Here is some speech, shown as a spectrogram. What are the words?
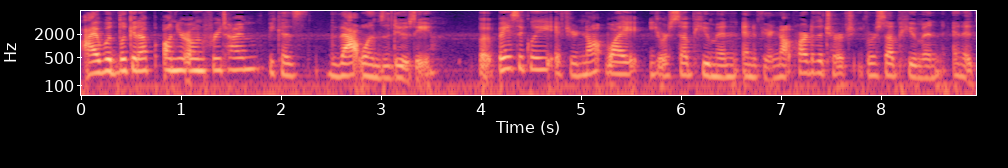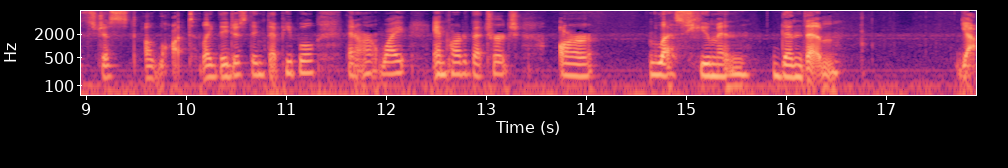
I would look it up on your own free time because that one's a doozy. But basically, if you're not white, you're subhuman, and if you're not part of the church, you're subhuman, and it's just a lot. Like, they just think that people that aren't white and part of that church are less human than them. Yeah.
